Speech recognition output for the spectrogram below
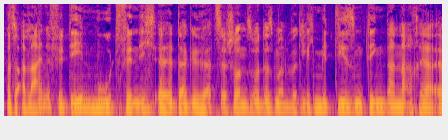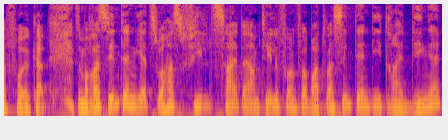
Also alleine für den Mut, finde ich, äh, da gehört es ja schon so, dass man wirklich mit diesem Ding dann nachher Erfolg hat. Sag mal, was sind denn jetzt, du hast viel Zeit da am Telefon verbracht, was sind denn die drei Dinge,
